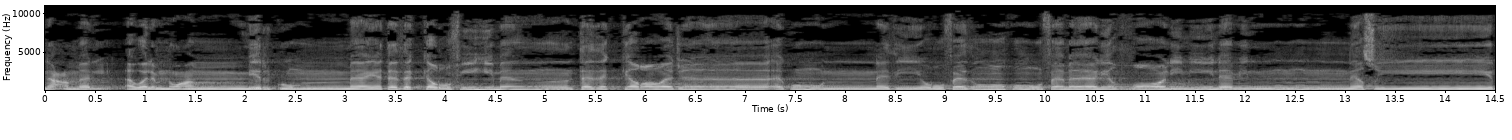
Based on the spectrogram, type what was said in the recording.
نعمل؟ أولم نعمركم ما يتذكر فيه من تذكر وجاءكم النذير فذوقوا فما للظالمين من نصير.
